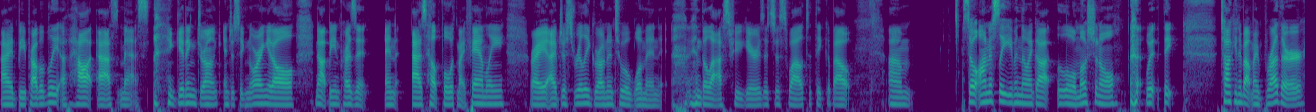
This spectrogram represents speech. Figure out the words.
I'd be probably a hot ass mess, getting drunk and just ignoring it all, not being present and as helpful with my family, right? I've just really grown into a woman in the last few years. It's just wild to think about. Um, so honestly, even though I got a little emotional with the talking about my brother,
